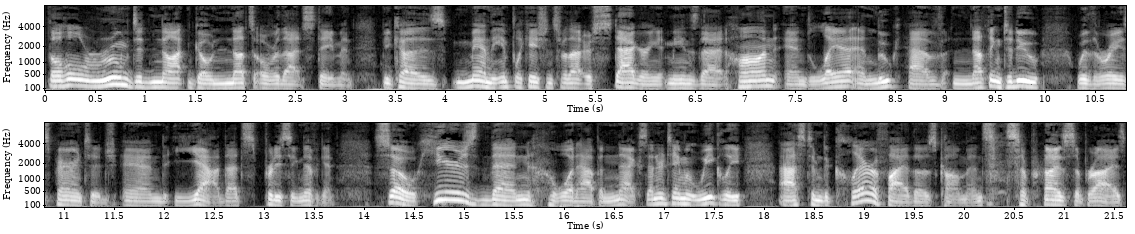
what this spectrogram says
the whole room did not go nuts over that statement because, man, the implications for that are staggering. It means that Han and Leia and Luke have nothing to do with Rey's parentage, and yeah, that's pretty significant. So here's then what happened next. Entertainment Weekly asked him to clarify those comments. surprise, surprise.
